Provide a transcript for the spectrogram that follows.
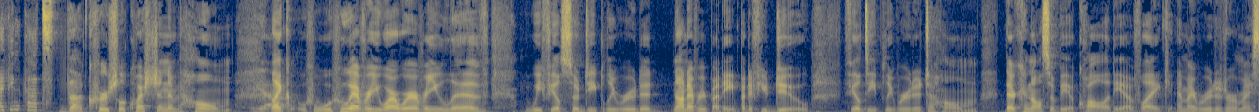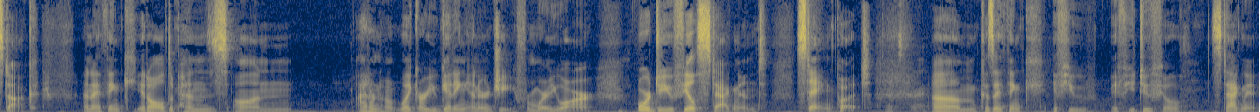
I think that's the crucial question of home. Like, wh- whoever you are, wherever you live, we feel so deeply rooted. Not everybody, but if you do feel deeply rooted to home, there can also be a quality of like, am I rooted or am I stuck? And I think it all depends on I don't know, like, are you getting energy from where you are? Or do you feel stagnant staying put? That's fair. Um, because I think if you if you do feel stagnant,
